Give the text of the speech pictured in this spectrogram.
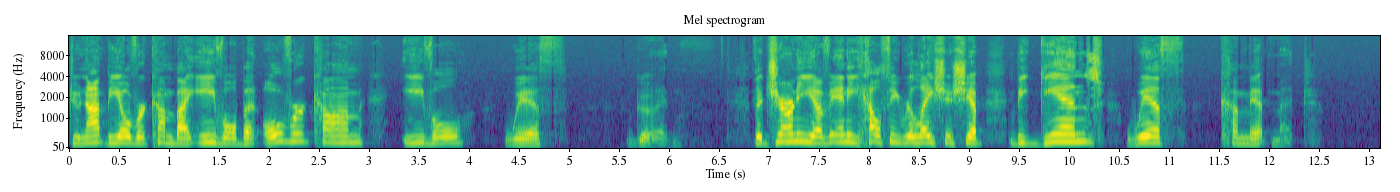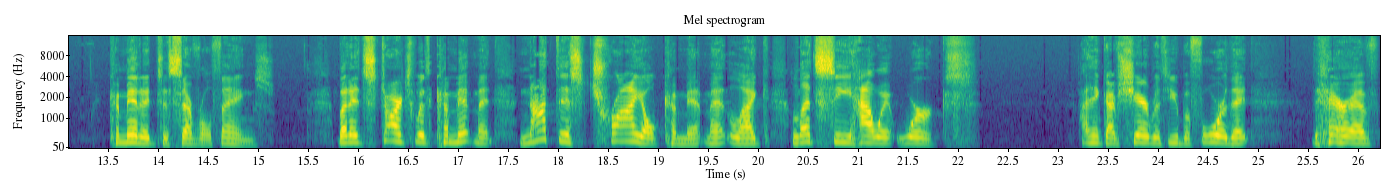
Do not be overcome by evil, but overcome evil with good. The journey of any healthy relationship begins with commitment. Committed to several things. But it starts with commitment, not this trial commitment like, let's see how it works. I think I've shared with you before that there have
